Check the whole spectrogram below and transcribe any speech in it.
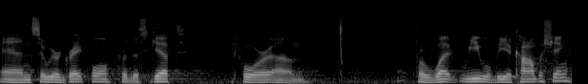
And so we're grateful for this gift, for, um, for what we will be accomplishing.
